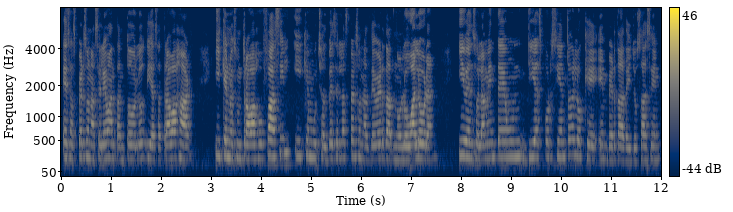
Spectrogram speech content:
esas personas se levantan todos los días a trabajar y que no es un trabajo fácil y que muchas veces las personas de verdad no lo valoran y ven solamente un 10% de lo que en verdad ellos hacen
